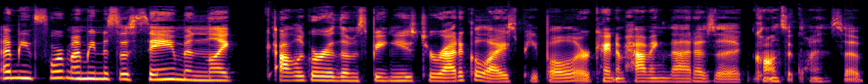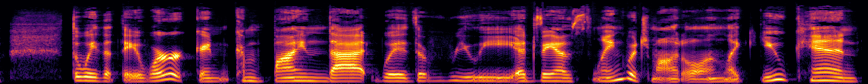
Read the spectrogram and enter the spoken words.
I mean, form, I mean, it's the same in like algorithms being used to radicalize people or kind of having that as a consequence of the way that they work and combine that with a really advanced language model. And like you can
